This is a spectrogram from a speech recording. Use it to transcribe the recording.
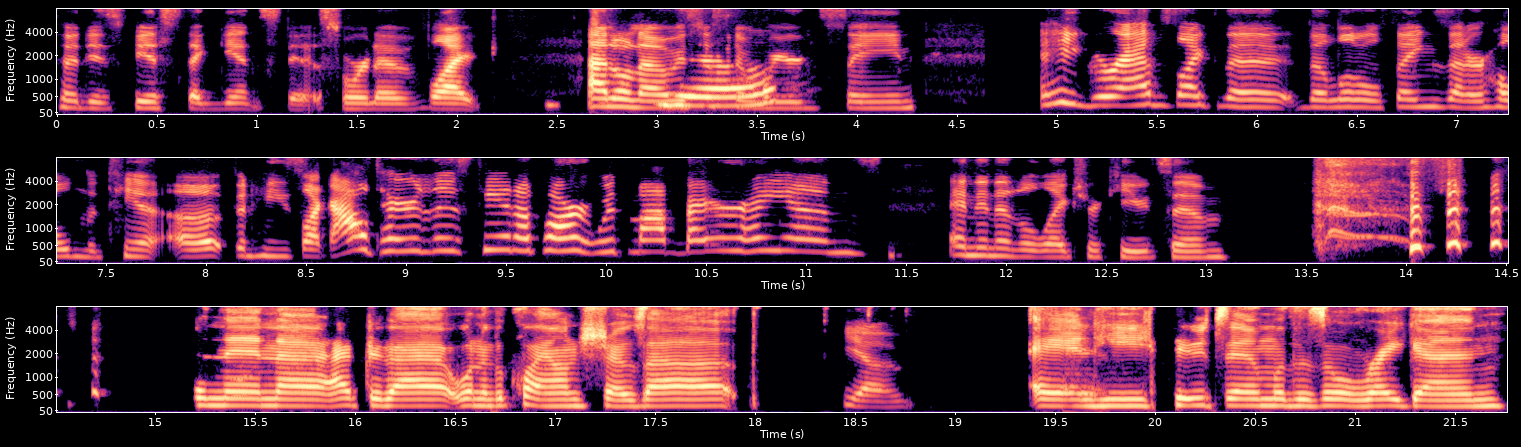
put his fist against it sort of like i don't know it's yeah. just a weird scene. He grabs like the the little things that are holding the tent up and he's like i'll tear this tent apart with my bare hands. And then it electrocutes him And then uh, after that, one of the clowns shows up. Yeah. And he shoots him with his little ray gun.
